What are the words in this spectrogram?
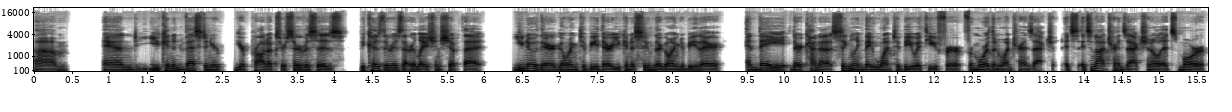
um, and you can invest in your your products or services because there is that relationship that you know they're going to be there you can assume they're going to be there and they they're kind of signaling they want to be with you for for more than one transaction it's it's not transactional it's more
